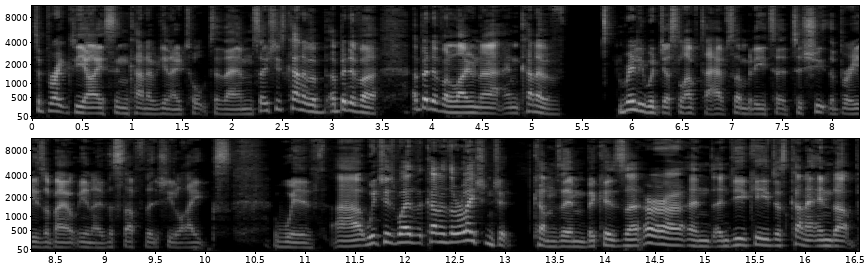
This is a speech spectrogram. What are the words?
to break the ice and kind of, you know, talk to them. So she's kind of a, a bit of a, a bit of a loner and kind of, really would just love to have somebody to, to shoot the breeze about, you know, the stuff that she likes with, uh, which is where the kind of the relationship comes in because, uh, Ura and, and Yuki just kind of end up,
